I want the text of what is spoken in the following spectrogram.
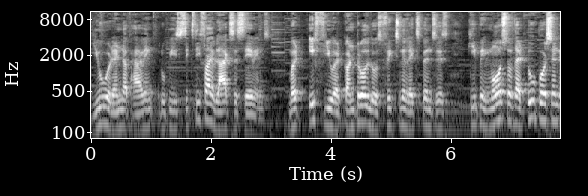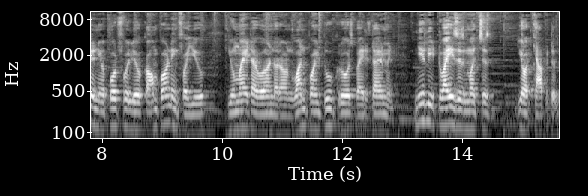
you would end up having rupees 65 lakhs as savings. But if you had controlled those frictional expenses, keeping most of that 2% in your portfolio compounding for you, you might have earned around 1.2 crores by retirement, nearly twice as much as your capital.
